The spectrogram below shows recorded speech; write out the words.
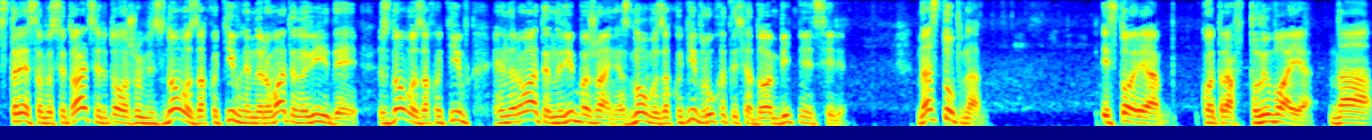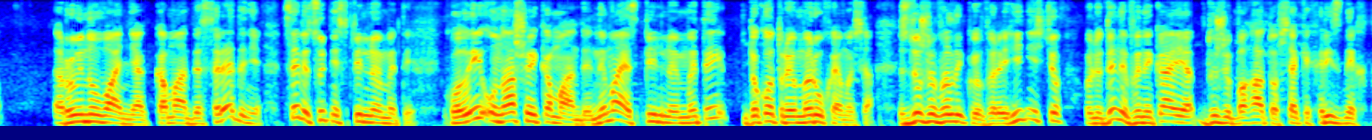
стресову ситуацію для того, щоб він знову захотів генерувати нові ідеї, знову захотів генерувати нові бажання, знову захотів рухатися до амбітної цілі. Наступна історія, котра впливає на руйнування команди всередині, це відсутність спільної мети. Коли у нашої команди немає спільної мети, до котрої ми рухаємося, з дуже великою вирогідністю у людини виникає дуже багато всяких різних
